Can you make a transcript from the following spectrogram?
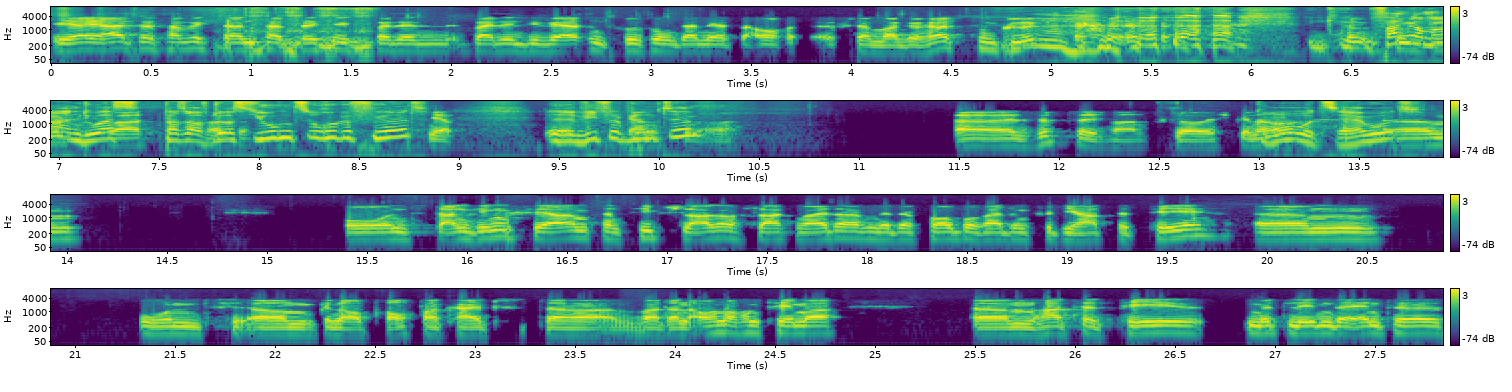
Ja, ja, das habe ich dann tatsächlich bei den, bei den diversen Prüfungen dann jetzt auch öfter mal gehört, zum Glück. Fang doch mal an, du hast, pass auf, du hast Jugendsuche geführt. Ja. Äh, wie viele Ganz Punkte? Genau. Äh, 70 waren es, glaube ich, genau. Gut, sehr gut. Ähm, und dann ging es ja im Prinzip Schlag auf Schlag weiter mit der Vorbereitung für die HZP. Ähm, und ähm, genau, Brauchbarkeit, da war dann auch noch ein Thema. Ähm, HZP mit lebender Ente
